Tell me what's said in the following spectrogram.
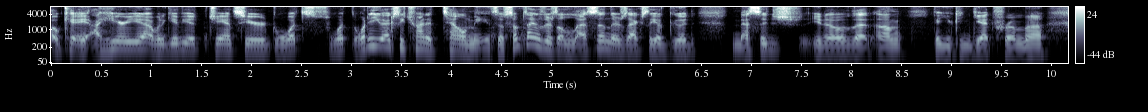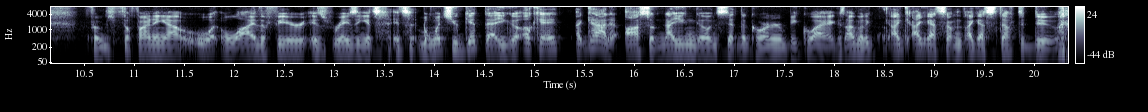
Okay, I hear you. I'm going to give you a chance here. What's what? What are you actually trying to tell me? So sometimes there's a lesson. There's actually a good message, you know, that um, that you can get from uh, from finding out what why the fear is raising its its. But once you get that, you go, okay, I got it. Awesome. Now you can go and sit in the corner and be quiet because I'm gonna. I, I got something. I got stuff to do.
